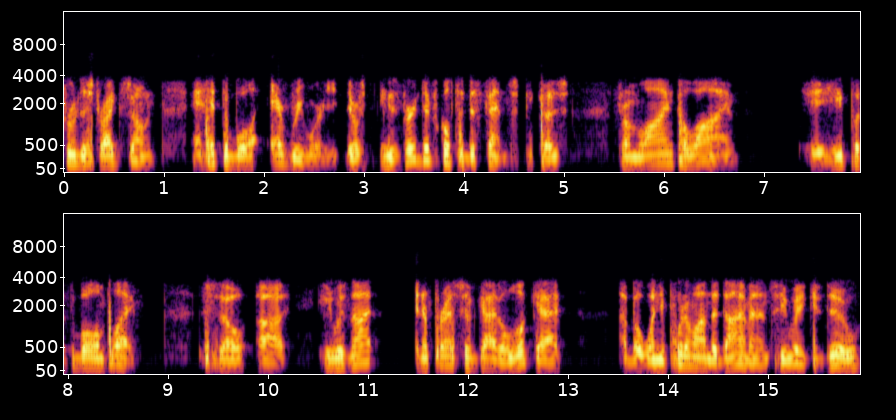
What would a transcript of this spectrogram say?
through the strike zone and hit the ball everywhere. There was, he was very difficult to defense because from line to line, he, he put the ball in play. So uh, he was not an impressive guy to look at, uh, but when you put him on the diamond and see what he could do,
